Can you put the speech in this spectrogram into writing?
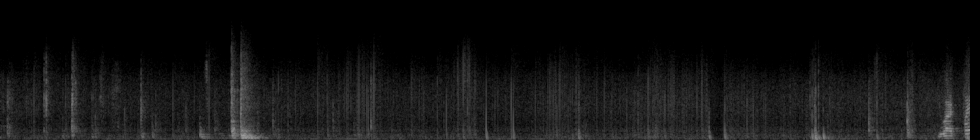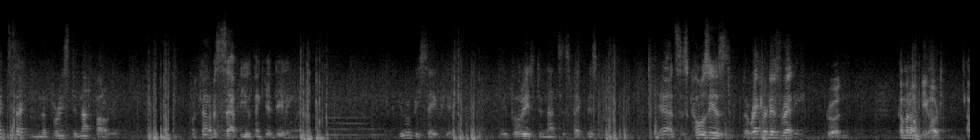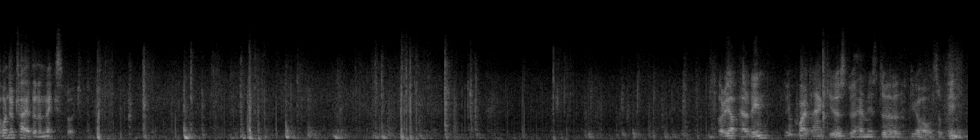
Are quite certain the police did not follow you? What kind of a sap do you think you're dealing with? You will be safe here. The police do not suspect this person. Yeah, it's as cozy as the record is ready. Good. Come along, Deerhold. I want to try it on an expert. Hurry up, Haldane. We're quite anxious to have Mr. Deerhold's opinion.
